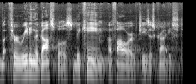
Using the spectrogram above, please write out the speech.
but through reading the Gospels, became a follower of Jesus Christ.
